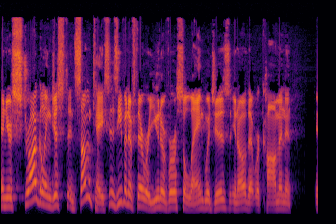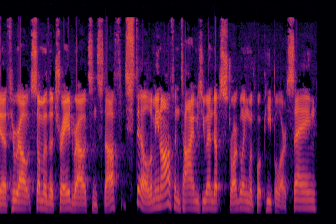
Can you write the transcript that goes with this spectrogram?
and you're struggling just in some cases, even if there were universal languages, you know, that were common and you know, throughout some of the trade routes and stuff, still, I mean, oftentimes you end up struggling with what people are saying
